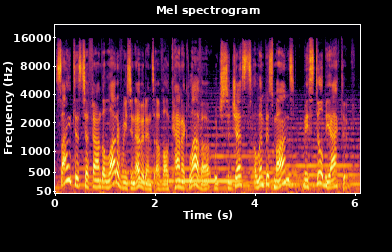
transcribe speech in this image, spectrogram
Scientists have found a lot of recent evidence of volcanic lava, which suggests Olympus Mons may still be active.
